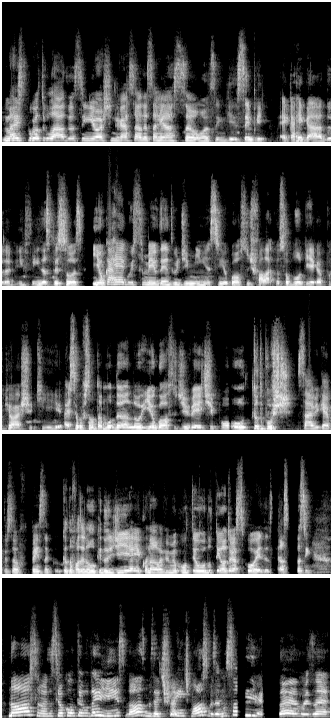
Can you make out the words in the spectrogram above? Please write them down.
Mas por outro lado, assim, eu acho engraçado essa reação, assim, que sempre é carregada, enfim, das pessoas. E eu carrego isso meio dentro de mim, assim. Eu gosto de falar que eu sou blogueira porque eu acho que essa profissão tá mudando e eu gosto de ver, tipo, o tudo push, sabe? Que a pessoa pensa que eu tô fazendo o look do dia e quando ela vai ver meu conteúdo tem outras coisas. Elas ficam assim, nossa, mas o seu conteúdo é isso, nossa, mas é diferente, nossa, mas eu não sabia. É, mas é.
